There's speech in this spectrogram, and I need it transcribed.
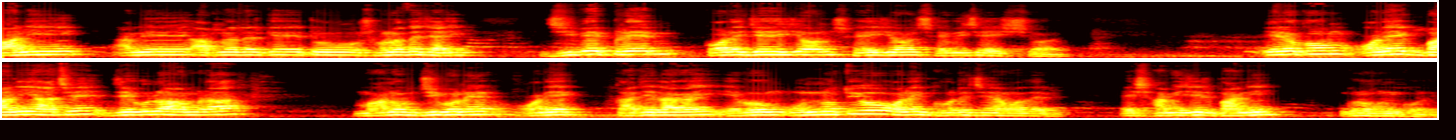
বাণী আমি আপনাদেরকে একটু শোনাতে চাই। জীবে প্রেম করে যেই জন সেই জন সেবিছে ঈশ্বর। এরকম অনেক বাণী আছে যেগুলো আমরা মানব জীবনের অনেক কাজে লাগাই এবং উন্নতিও অনেক ঘটেছে আমাদের এই স্বামীজির বাণী গ্রহণ করে।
